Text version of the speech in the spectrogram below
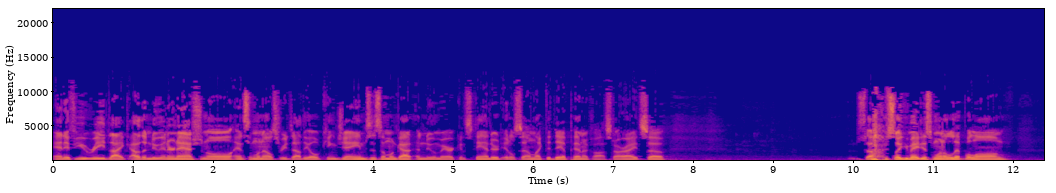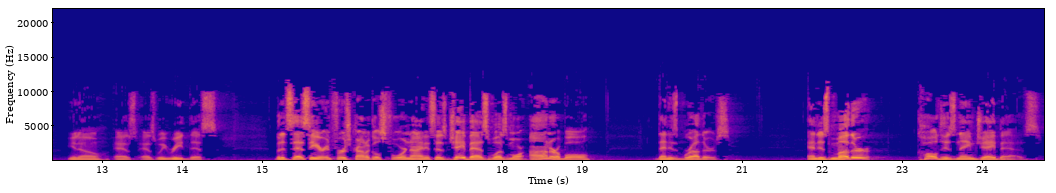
And if you read like out of the New International and someone else reads out of the Old King James and someone got a New American Standard, it'll sound like the day of Pentecost. All right. So, so, so you may just want to lip along, you know, as, as we read this. But it says here in 1 Chronicles 4 9, it says, Jabez was more honorable than his brothers. And his mother called his name Jabez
